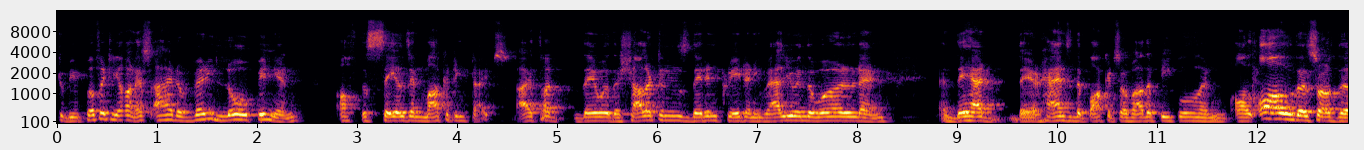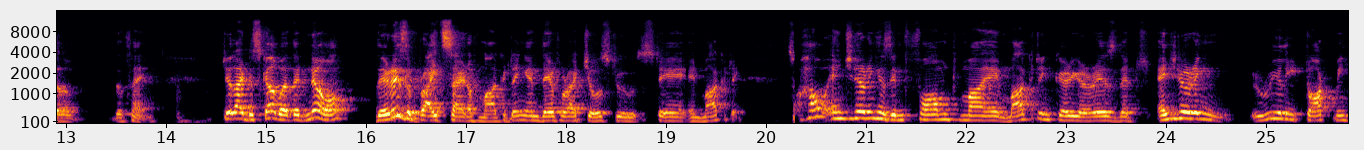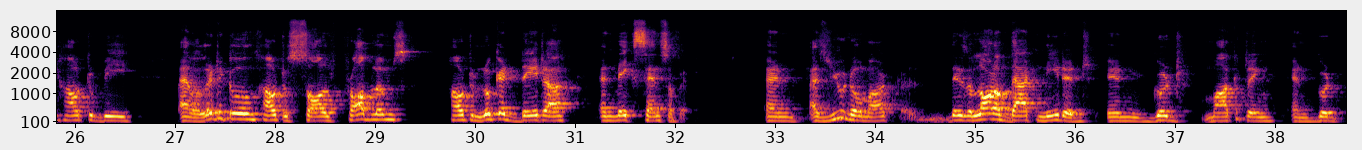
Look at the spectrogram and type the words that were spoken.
To be perfectly honest, I had a very low opinion of the sales and marketing types. I thought they were the charlatans, they didn't create any value in the world, and and they had their hands in the pockets of other people and all, all the sort of the, the thing. Till I discovered that no, there is a bright side of marketing, and therefore I chose to stay in marketing. So, how engineering has informed my marketing career is that engineering really taught me how to be analytical, how to solve problems, how to look at data and make sense of it. And as you know, Mark, there's a lot of that needed in good marketing and good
